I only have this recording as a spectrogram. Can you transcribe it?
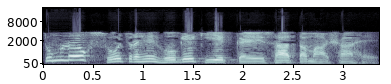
तुम लोग सोच रहे होगे कि ये कैसा तमाशा है।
